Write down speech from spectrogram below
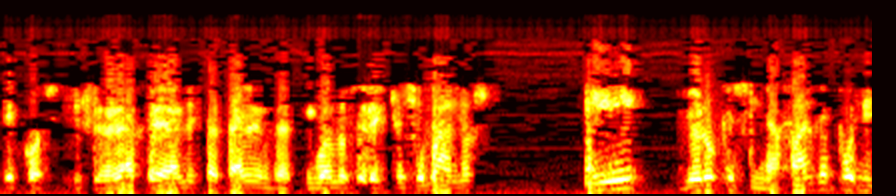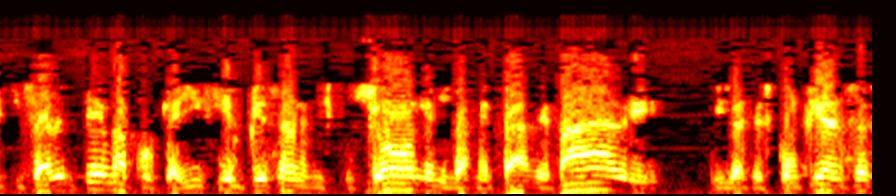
de constitucionalidad federal estatal relativo a los derechos humanos y yo creo que sin afán de politizar el tema, porque ahí sí empiezan las discusiones y las metadas de madre y las desconfianzas,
